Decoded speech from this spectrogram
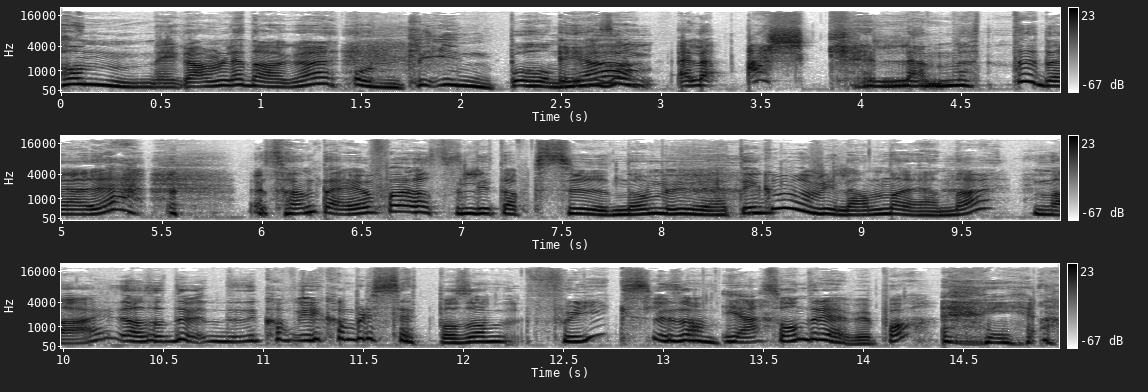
hånden i gamle dager? Ordentlig innpå hånden, Ja, liksom. eller æsj, klemte dere? Sant, det er jo for oss litt absurd nå, men vi vet ikke hvor vi lander ennå. Nei, altså det, det kan, vi kan bli sett på som freaks, liksom. Ja. Sånn drev vi på. ja.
